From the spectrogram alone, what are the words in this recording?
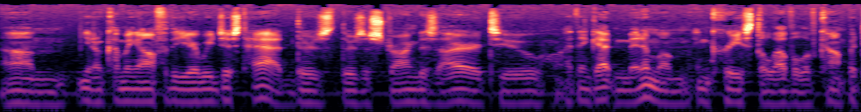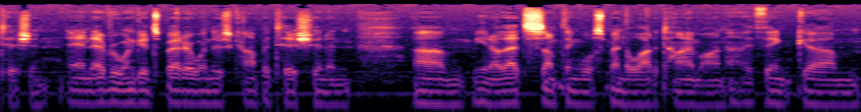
um, you know, coming off of the year we just had, there's there's a strong desire to, I think, at minimum, increase the level of competition. And everyone gets better when there's competition, and um, you know that's something we'll spend a lot of time on. I think. Um,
